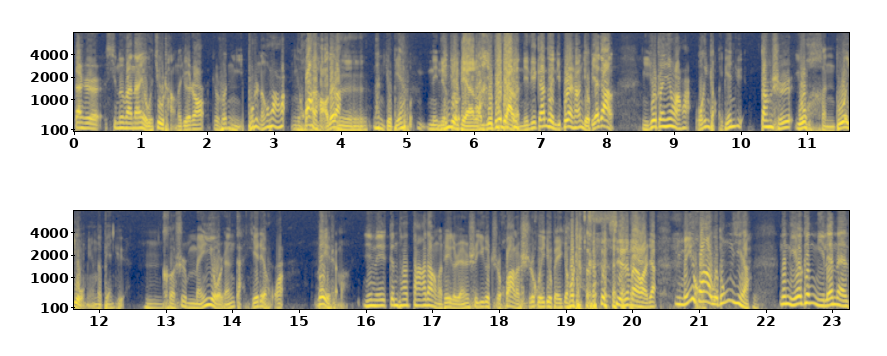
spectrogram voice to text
但是西村繁男有个救场的绝招，就是说你不是能画画，你画的好对吧？嗯。那你就别你你就您就别编了。哎你就别编了，你你干脆你不擅长你就别干了，你就专心画画。我给你找一编剧，当时有很多有名的编剧，嗯，可是没有人敢接这活儿，为什么？因为跟他搭档的这个人是一个只画了十回就被腰斩了的 新人漫画家，你没画过东西啊，那你要跟你连载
